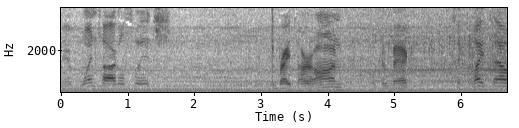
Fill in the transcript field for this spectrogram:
We have one toggle switch. The brights are on. We'll go back, check the lights out.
